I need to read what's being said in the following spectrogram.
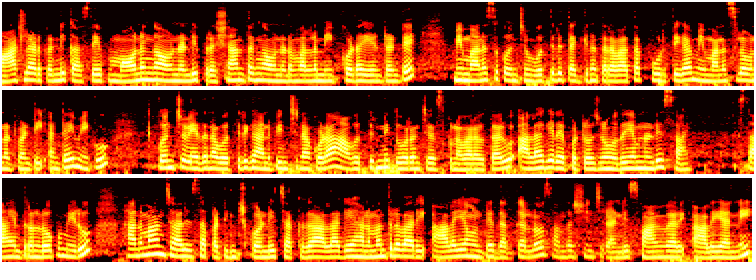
మాట్లాడకండి కాసేపు మౌనంగా ఉండండి ప్రశాంతంగా ఉండడం వల్ల మీకు కూడా ఏంటంటే మీ మనసు కొంచెం ఒత్తిడి తగ్గిన తర్వాత పూర్తిగా మీ మనసులో ఉన్నటువంటి అంటే మీకు కొంచెం ఏదైనా ఒత్తిడిగా అనిపించినా కూడా ఆ ఒత్తిడిని దూరం చేసుకున్న వారు అవుతారు అలాగే రేపటి రోజున ఉదయం నుండి సాయం సాయంత్రం లోపు మీరు హనుమాన్ చాలీసా పఠించుకోండి చక్కగా. అలాగే హనుమంతుల వారి ఆలయం ఉంటే దగ్గరలో సందర్శించరండి స్వామివారి ఆలయాన్ని.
